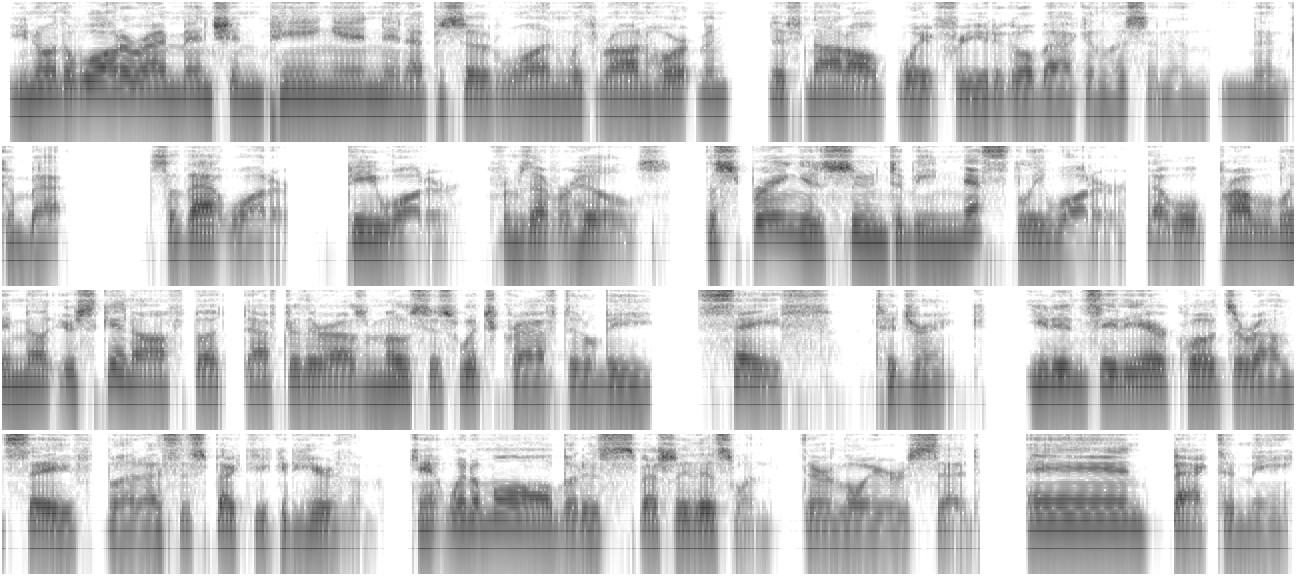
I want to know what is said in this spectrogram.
You know the water I mentioned peeing in in episode 1 with Ron Hortman? If not, I'll wait for you to go back and listen and then come back. So that water pea water from Zephyrhills. The spring is soon to be Nestle water. That will probably melt your skin off, but after their osmosis witchcraft, it'll be safe to drink. You didn't see the air quotes around safe, but I suspect you could hear them. Can't win them all, but especially this one, their lawyers said. And back to me.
